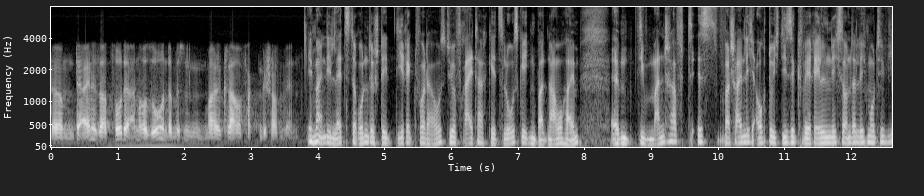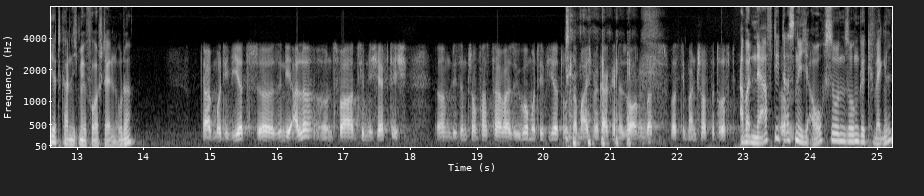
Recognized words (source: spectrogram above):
Ähm, der eine sagt so, der andere so und da müssen mal klare Fakten geschaffen werden. Ich meine, die letzte Runde steht direkt vor der Haustür. Freitag geht's los gegen Bad Nauheim. Ähm, die Mannschaft ist wahrscheinlich auch durch diese Querelen nicht sonderlich motiviert, kann ich mir vorstellen, oder? Ja, motiviert äh, sind die alle und zwar ziemlich heftig. Ähm, die sind schon fast teilweise übermotiviert und da mache ich mir gar keine Sorgen, was, was die Mannschaft betrifft. Aber nervt die das ähm, nicht auch, so, so ein Gequengel?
